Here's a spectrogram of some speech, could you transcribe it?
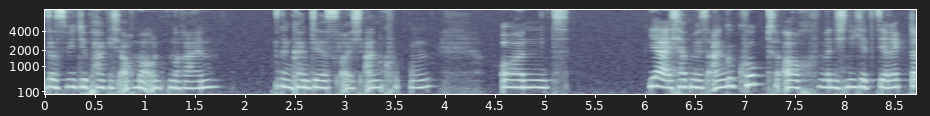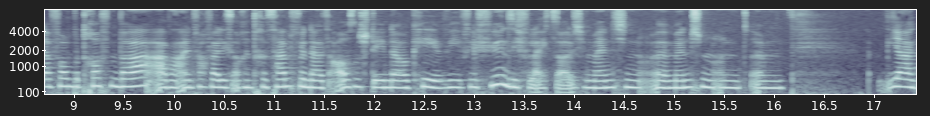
das Video packe ich auch mal unten rein. Dann könnt ihr es euch angucken. Und ja, ich habe mir es angeguckt, auch wenn ich nicht jetzt direkt davon betroffen war, aber einfach, weil ich es auch interessant finde als Außenstehender, okay, wie, wie fühlen sich vielleicht solche Menschen, äh, Menschen und ähm, ja,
